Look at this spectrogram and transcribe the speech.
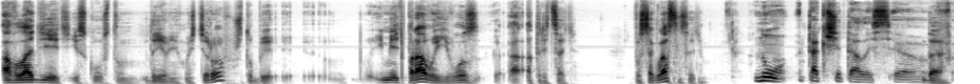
овладеть искусством древних мастеров, чтобы э, иметь право его а- отрицать. Вы согласны с этим? Ну, так считалось э, Да. в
